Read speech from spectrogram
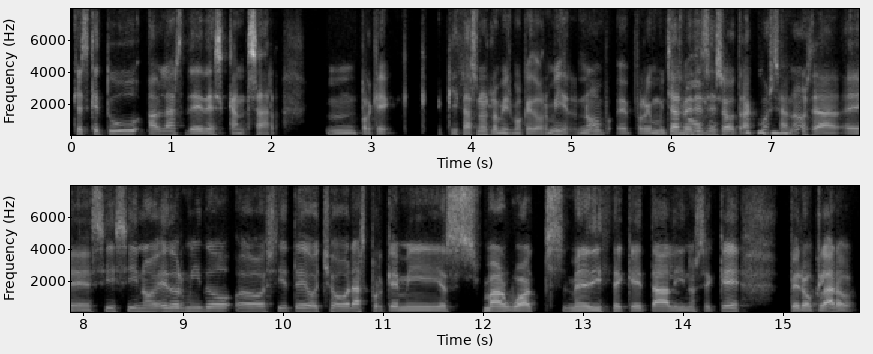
que es que tú hablas de descansar, mm, porque quizás no es lo mismo que dormir, ¿no? Eh, porque muchas veces es otra cosa, ¿no? O sea, eh, sí, sí, no, he dormido oh, siete, ocho horas porque mi smartwatch me dice que tal y no sé qué, pero claro,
